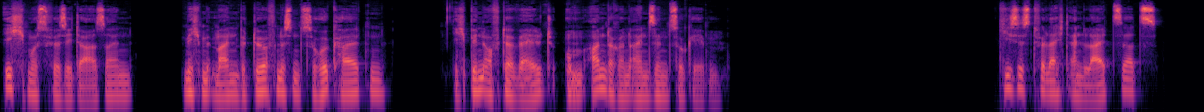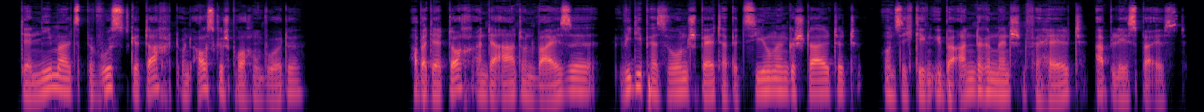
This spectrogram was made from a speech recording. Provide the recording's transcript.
ich muss für sie da sein, mich mit meinen Bedürfnissen zurückhalten ich bin auf der Welt, um anderen einen Sinn zu geben. Dies ist vielleicht ein Leitsatz, der niemals bewusst gedacht und ausgesprochen wurde, aber der doch an der Art und Weise, wie die Person später Beziehungen gestaltet und sich gegenüber anderen Menschen verhält, ablesbar ist.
